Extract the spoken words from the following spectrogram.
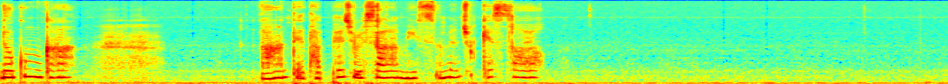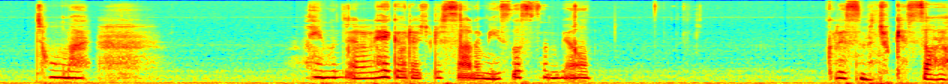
누군가 나한테 답해줄 사람이 있으면 좋겠어요. 정말 이 문제를 해결해 줄 사람이 있었으면 그랬으면 좋겠어요.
